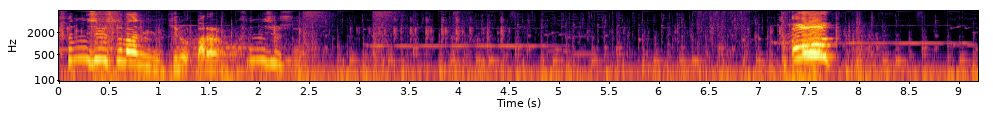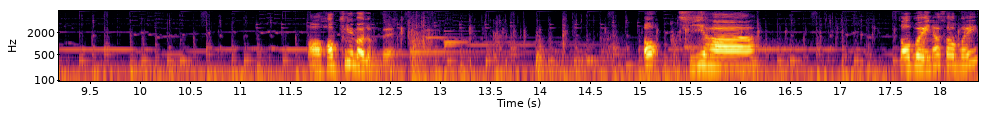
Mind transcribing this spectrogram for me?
큰 실수만 기로 말하는 거야 큰 실수 아 화풀이 맞았네. 어? 지하. 서브웨이냐 서브웨이?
